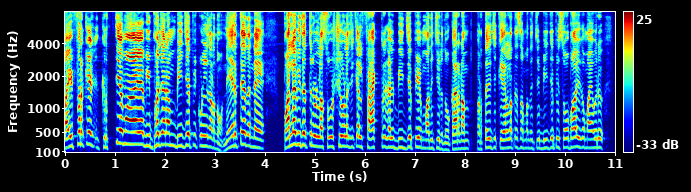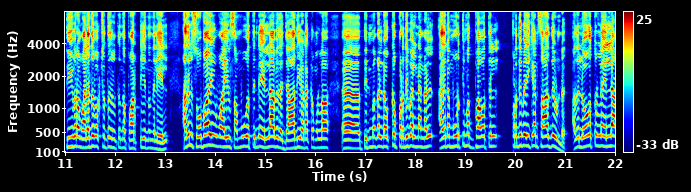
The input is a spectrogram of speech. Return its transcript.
ബൈഫർക്കേഷൻ കൃത്യമായ വിഭജനം ബി ജെ പിക്കുള്ളിൽ നടന്നു. നേരത്തെ തന്നെ പല വിധത്തിലുള്ള സോഷ്യോളജിക്കൽ ഫാക്ടറുകൾ ബി ജെ പിയെ മതിച്ചിരുന്നു. കാരണം പ്രത്യേകിച്ച് കേരളത്തെ സംബന്ധിച്ച് ബി ജെ പി സ്വാഭാവികമായ ഒരു തീവ്ര വലതുപക്ഷത്ത് നിൽക്കുന്ന പാർട്ടി എന്ന നിലയിൽ അതിൽ സ്വാഭാവികമായും സമൂഹത്തിന്റെ എല്ലാവിധ ജാതി അടക്കമുള്ള തിന്മകളുടെ ഒക്കെ പ്രതിഫലനങ്ങൾ അതിന്റെ മൂർത്തിമത് ഭാവത്തിൽ പ്രതിഫലിക്കാൻ സാധ്യതയുണ്ട്. അത് ലോകത്തുള്ള എല്ലാ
